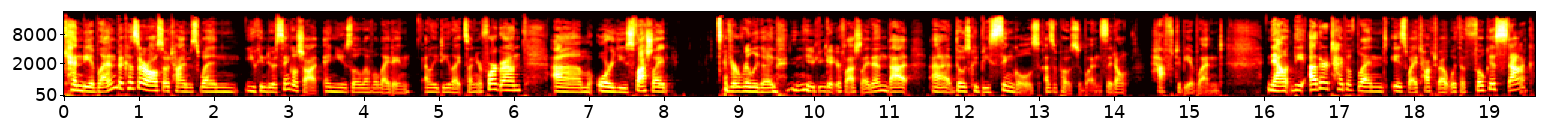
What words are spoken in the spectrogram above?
can be a blend because there are also times when you can do a single shot and use low level lighting, LED lights on your foreground, um, or use flashlight. If you're really good, you can get your flashlight in. That uh, those could be singles as opposed to blends. They don't have to be a blend. Now, the other type of blend is what I talked about with a focus stack.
